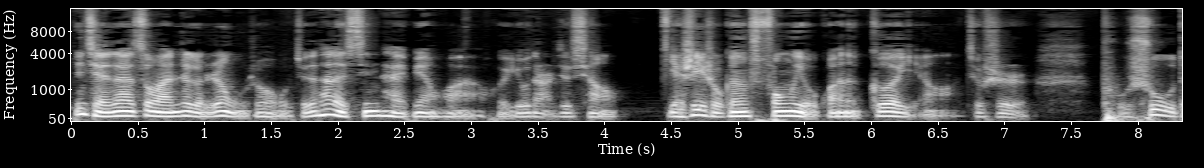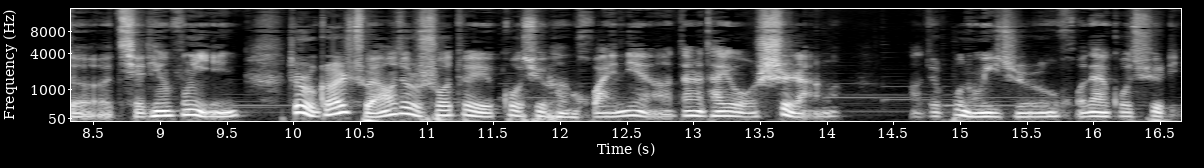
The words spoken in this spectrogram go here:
并且在做完这个任务之后，我觉得他的心态变化会有点就像，也是一首跟风有关的歌一样，就是。朴树的《且听风吟》这首歌主要就是说对过去很怀念啊，但是他又释然了啊，就不能一直活在过去里。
